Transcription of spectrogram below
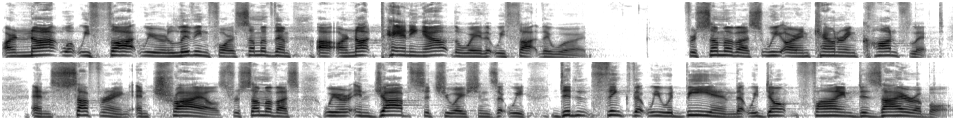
are not what we thought we were living for, some of them uh, are not panning out the way that we thought they would. For some of us, we are encountering conflict and suffering and trials. For some of us, we are in job situations that we didn't think that we would be in, that we don't find desirable.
